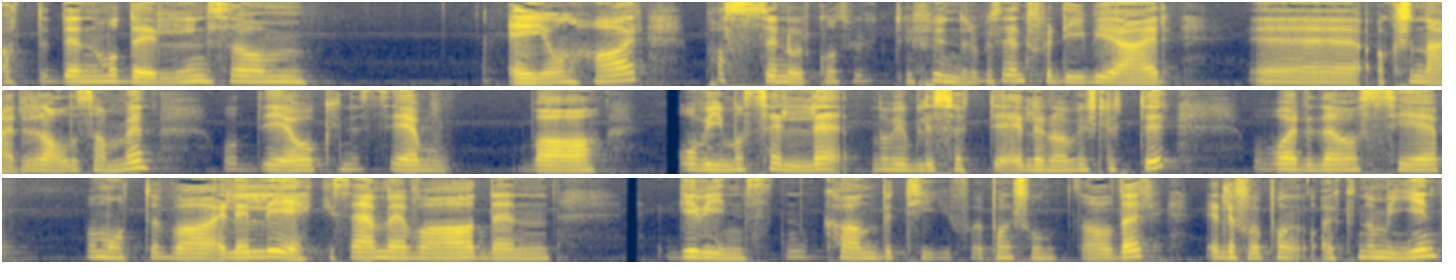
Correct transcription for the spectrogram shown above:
at den modellen som Aon har passer Norconsult 100% fordi vi er eh, aksjonærer alle sammen. Og det å kunne se hva Og vi må selge når vi blir 70 eller når vi slutter. Og bare det å se på en måte hva Eller leke seg med hva den gevinsten kan bety for pensjonsalder, eller for økonomien,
